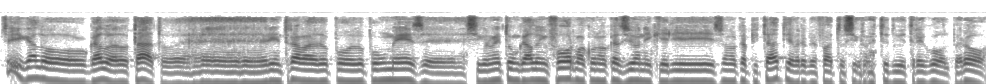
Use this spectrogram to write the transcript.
Sì, Gallo, Gallo ha lottato, eh, rientrava dopo, dopo, un mese, sicuramente un Gallo in forma con occasioni che gli sono capitati avrebbe fatto sicuramente due o tre gol, però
